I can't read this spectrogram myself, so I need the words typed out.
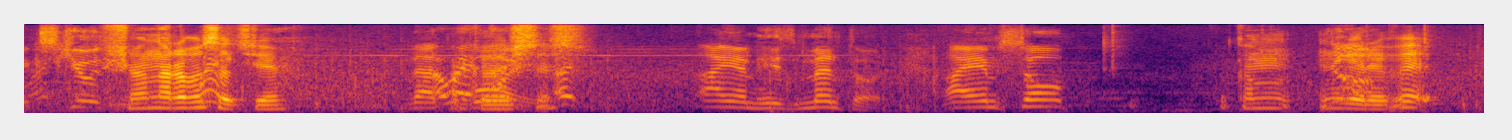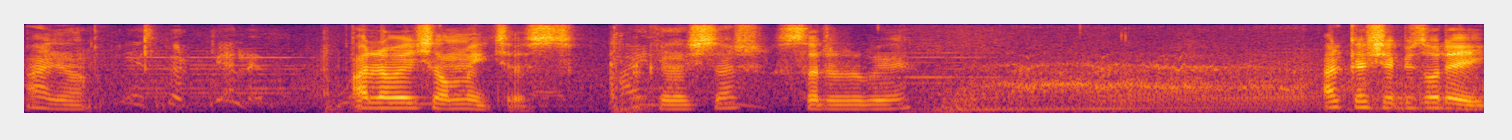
Excuse Şu an araba satıyor. Arkadaşlar. I am his mentor. I am so Bakalım ne görevi? Aynen. Arabayı çalmaya gideceğiz. Arkadaşlar sarı arabayı. Arkadaşlar biz oraya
